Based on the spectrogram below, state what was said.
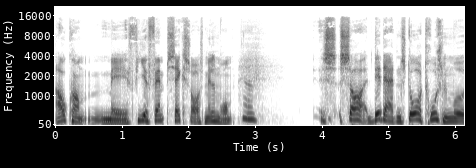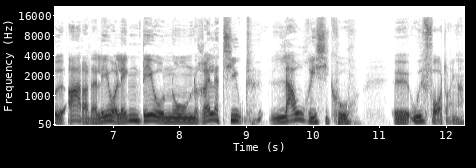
afkom med 4, 5, 6 års mellemrum. Ja. så det, der er den store trussel mod arter, der lever længe, det er jo nogle relativt lavrisiko øh, udfordringer.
